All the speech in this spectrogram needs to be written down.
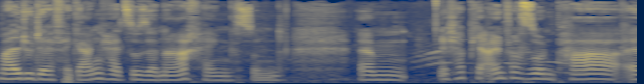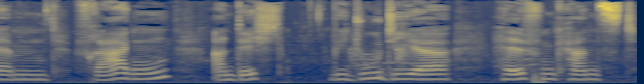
weil du der Vergangenheit so sehr nachhängst. Und ähm, ich habe hier einfach so ein paar ähm, Fragen an dich, wie du dir helfen kannst,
